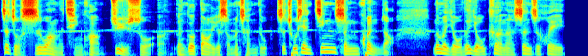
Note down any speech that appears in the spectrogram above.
这种失望的情况，据说啊，能够到一个什么程度？是出现精神困扰。那么有的游客呢，甚至会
